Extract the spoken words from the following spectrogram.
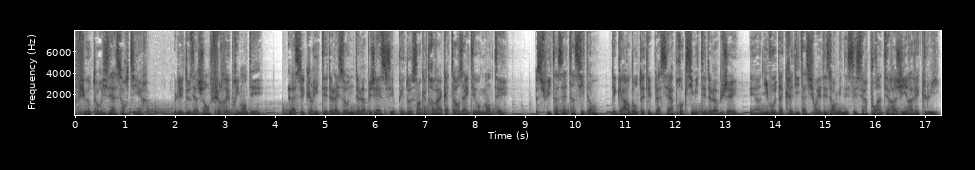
fut autorisé à sortir. Les deux agents furent réprimandés. La sécurité de la zone de l'objet SCP-294 a été augmentée. Suite à cet incident, des gardes ont été placés à proximité de l'objet, et un niveau d'accréditation est désormais nécessaire pour interagir avec lui.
